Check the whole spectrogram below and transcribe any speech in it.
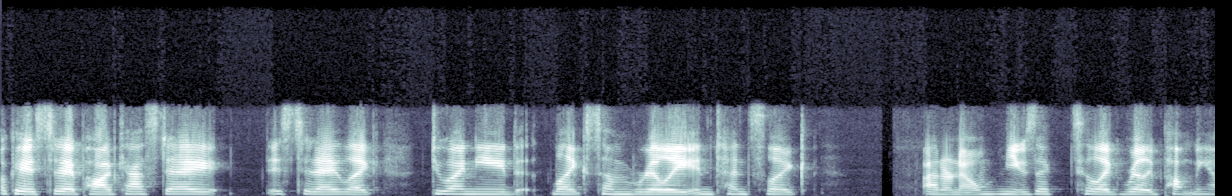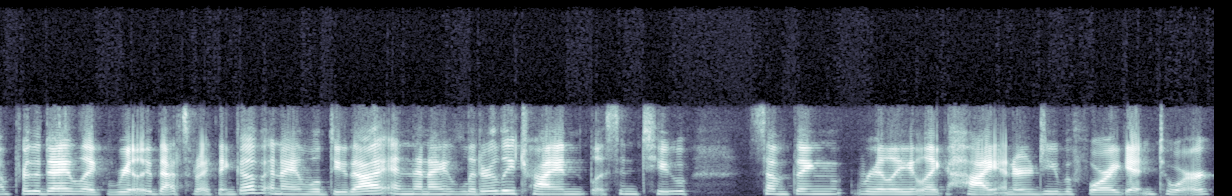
okay, is today podcast day? Is today like, do I need like some really intense like I don't know, music to like really pump me up for the day. Like, really, that's what I think of. And I will do that. And then I literally try and listen to something really like high energy before I get into work.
